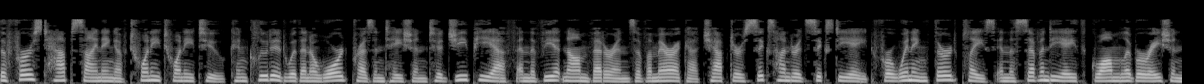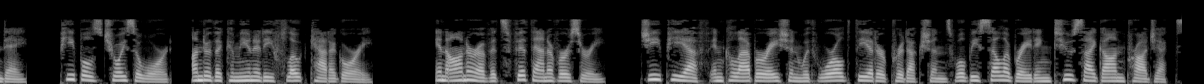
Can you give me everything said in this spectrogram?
The first HAP signing of 2022 concluded with an award presentation to GPF and the Vietnam Veterans of America Chapter 668 for winning third place in the 78th Guam Liberation Day People's Choice Award, under the Community Float category. In honor of its fifth anniversary, GPF in collaboration with World Theatre Productions will be celebrating two Saigon projects.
